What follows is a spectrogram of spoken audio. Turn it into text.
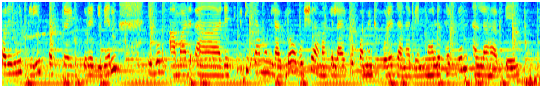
করেনি প্লিজ সাবস্ক্রাইব করে দিবেন এবং আমার রেসিপিটি কেমন লাগল অবশ্যই আমাকে লাইক কমেন্ট করে জানাবেন। ভালো থাকবেন আল্লাহ হাফেজ।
